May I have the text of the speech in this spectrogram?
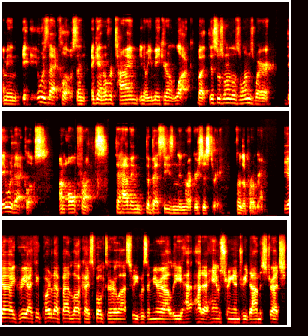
I mean, it, it was that close. And again, over time, you know, you make your own luck. But this was one of those ones where they were that close on all fronts to having the best season in Rutgers history for the program. Yeah, I agree. I think part of that bad luck, I spoke to her last week, was Amirah Ali ha- had a hamstring injury down the stretch.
